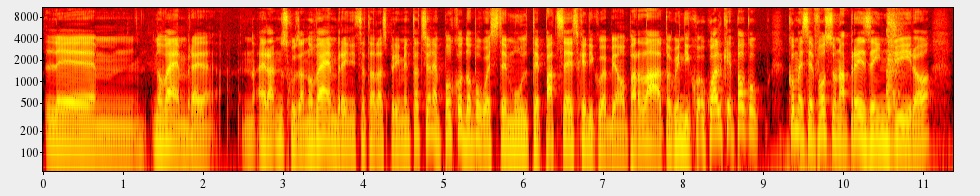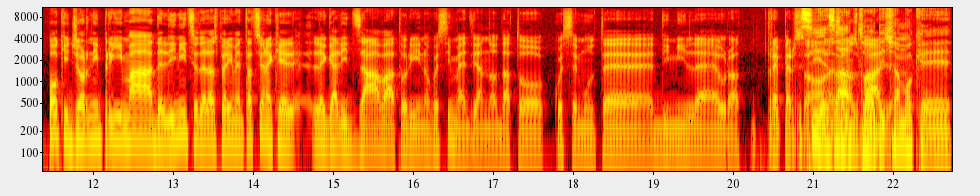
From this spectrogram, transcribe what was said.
le mm, novembre era, scusa, novembre è iniziata la sperimentazione, poco dopo queste multe pazzesche di cui abbiamo parlato. Quindi qualche poco come se fosse una presa in giro pochi giorni prima dell'inizio della sperimentazione che legalizzava a Torino questi mezzi hanno dato queste multe di 1000 euro a tre persone. Sì, esatto, diciamo che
